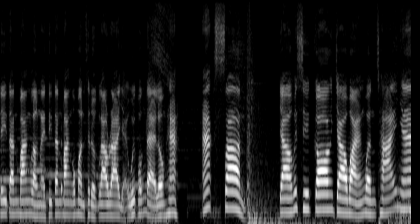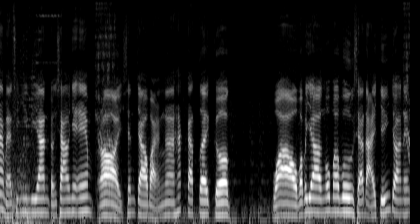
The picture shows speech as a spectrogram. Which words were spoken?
Titan băng lần này Titan băng của mình sẽ được lao ra giải quyết vấn đề luôn ha. Action! Chào Missy con, chào bạn Bình Thái nha. Mẹ thiên nhiên đi anh, trận sau nha em. Rồi, xin chào bạn à, HKT Cường. Wow, và bây giờ Ngô Ma Vương sẽ đại chiến cho anh em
